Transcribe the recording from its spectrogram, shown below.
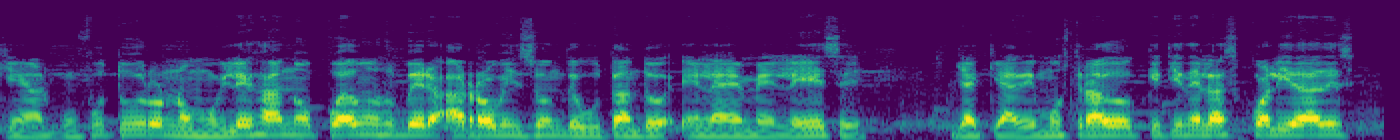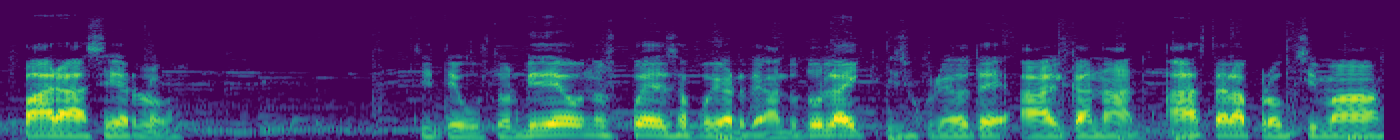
que en algún futuro no muy lejano podamos ver a Robinson debutando en la MLS, ya que ha demostrado que tiene las cualidades para hacerlo. Si te gustó el video nos puedes apoyar dejando tu like y suscribiéndote al canal. Hasta la próxima.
